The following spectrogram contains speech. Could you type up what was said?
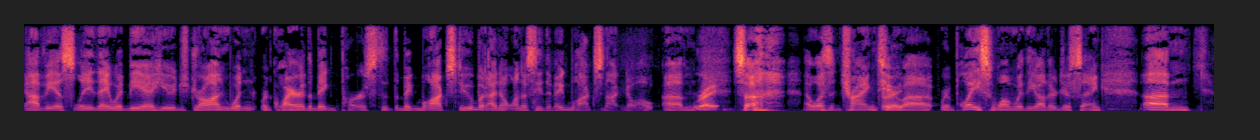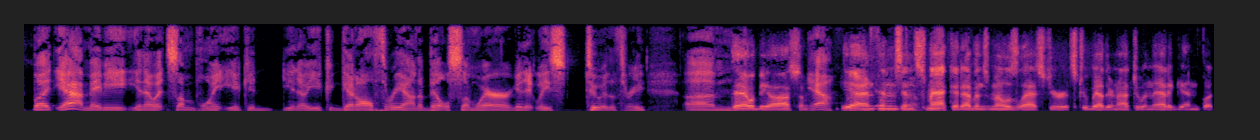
obviously they would be a huge draw and wouldn't require the big purse that the big blocks do. But I don't want to see the big blocks not go out. Um, Right. So I wasn't trying to Right. uh, replace one with the other. Just saying. Um, but yeah, maybe you know at some point you could you know you could get all three on a bill somewhere or get at least two of the three. Um, that would be awesome Yeah. yeah and, and, and smack at evans mills last year it's too bad they're not doing that again but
